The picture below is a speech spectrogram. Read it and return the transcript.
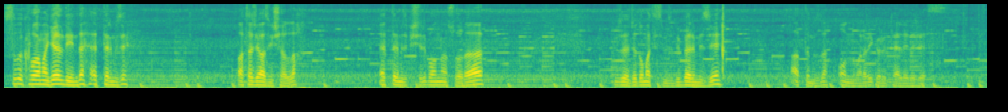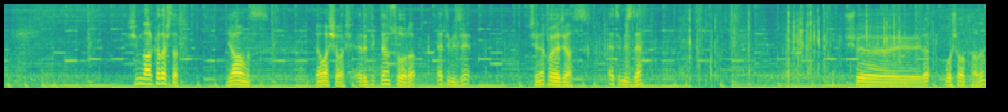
sıvı kıvama geldiğinde etlerimizi atacağız inşallah. Etlerimizi pişirip ondan sonra güzelce domatesimizi, biberimizi attığımızda 10 numara bir görüntü elde edeceğiz. Şimdi arkadaşlar yağımız yavaş yavaş eridikten sonra etimizi içine koyacağız. Etimizde şöyle boşaltalım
